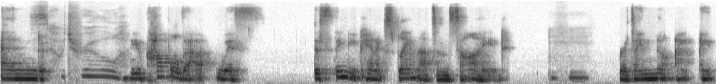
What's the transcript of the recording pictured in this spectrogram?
and so true. you couple that with this thing you can't explain that's inside mm-hmm. where it's i know I, I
